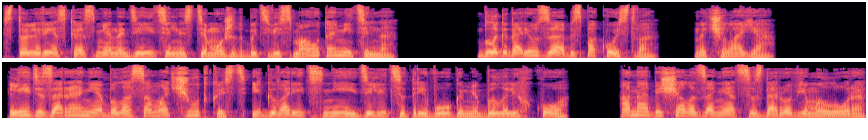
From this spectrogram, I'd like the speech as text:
Столь резкая смена деятельности может быть весьма утомительна». «Благодарю за беспокойство», — начала я. Леди заранее была сама чуткость, и говорить с ней, делиться тревогами было легко. Она обещала заняться здоровьем Элора,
